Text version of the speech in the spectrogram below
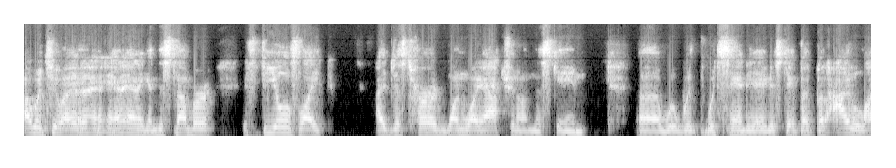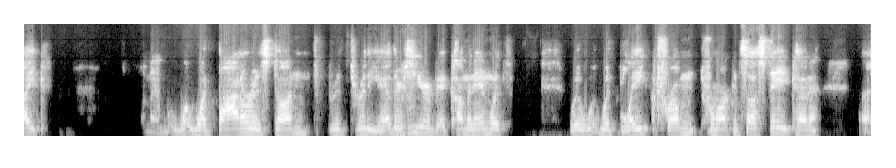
I would too. I- And, and again, this number it feels like I just heard one way action on this game uh, with, with San Diego State. But but I like what, what Bonner has done through through the others Mhm. here, coming in with with, with Blake from from Arkansas State. Kind of, uh,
